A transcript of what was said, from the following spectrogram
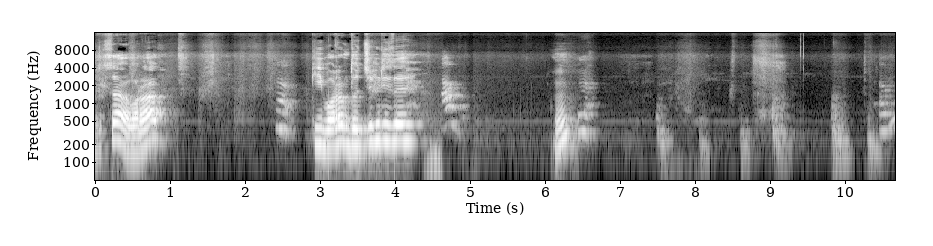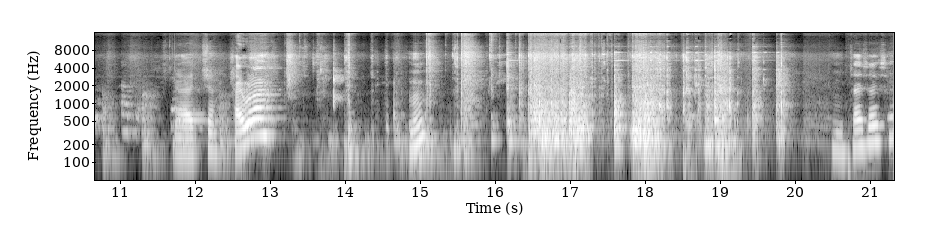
দেখছ বরফ কি বরফ ধরছে ফ্রিজে? হুম? আচ্ছা সারবো না? হুম? চাই চাই চাই।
